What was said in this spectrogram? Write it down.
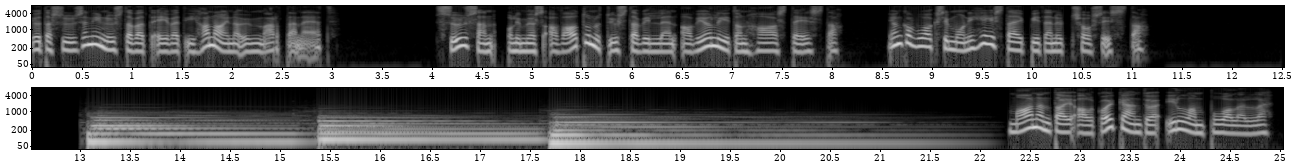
joita Susanin ystävät eivät ihan aina ymmärtäneet. Susan oli myös avautunut ystävilleen avioliiton haasteista, jonka vuoksi moni heistä ei pitänyt Josista. Maanantai alkoi kääntyä illan puolelle –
